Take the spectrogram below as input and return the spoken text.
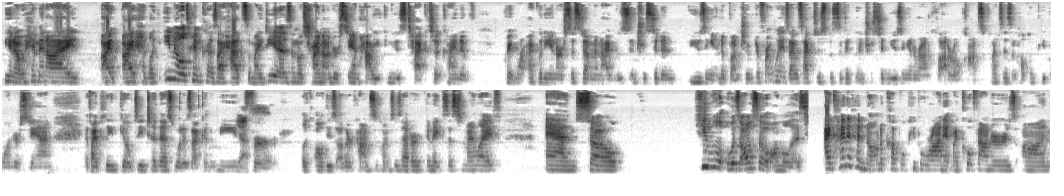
you know, him and I I, I had like emailed him because I had some ideas and was trying to understand how you can use tech to kind of create more equity in our system. And I was interested in using it in a bunch of different ways. I was actually specifically interested in using it around collateral consequences and helping people understand if I plead guilty to this, what is that going to mean yes. for like all these other consequences that are going to exist in my life. And so he was also on the list. I kind of had known a couple people were on it. My co-founders on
